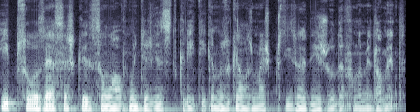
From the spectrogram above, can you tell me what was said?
e pessoas essas que são alvo muitas vezes de crítica, mas o que elas mais precisam é de ajuda, fundamentalmente.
